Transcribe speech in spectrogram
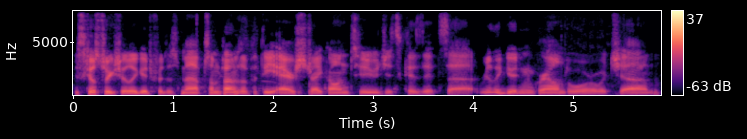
this kill streak's really good for this map. Sometimes I'll put the airstrike on too, just because it's uh, really good in ground war, which um,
